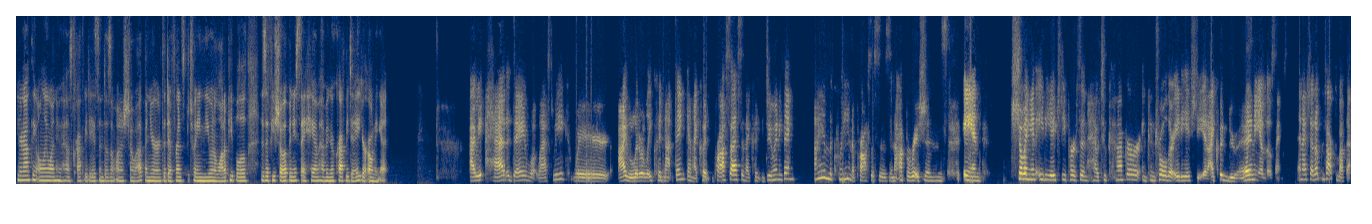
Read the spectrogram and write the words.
you're not the only one who has crappy days and doesn't want to show up. And you're the difference between you and a lot of people is if you show up and you say, Hey, I'm having a crappy day, you're owning it. I had a day what last week where I literally could not think and I couldn't process and I couldn't do anything. I am the queen of processes and operations and showing an ADHD person how to conquer and control their ADHD. And I couldn't do any of those things. And I shut up and talked about that.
